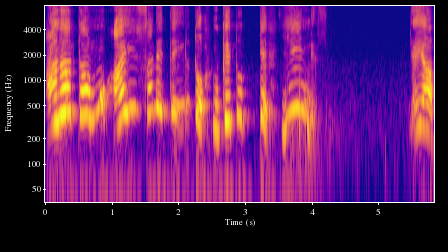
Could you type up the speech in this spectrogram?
あなたも愛されていると受け取っていいんです。いやいや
